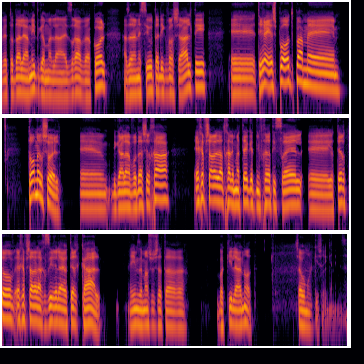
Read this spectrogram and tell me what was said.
ותודה לעמית גם על העזרה והכל. אז על הנשיאות אני כבר שאלתי. אה, תראה, יש פה עוד פעם, אה, תומר שואל, בגלל העבודה שלך, איך אפשר לדעתך למתג את נבחרת ישראל יותר טוב? איך אפשר להחזיר אליה יותר קהל? האם זה משהו שאתה בקיא לענות? עכשיו הוא מרגיש רגע, אני מזה.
